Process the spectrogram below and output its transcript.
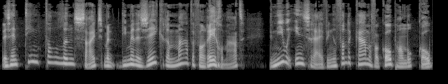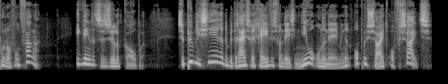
er zijn tientallen sites met, die met een zekere mate van regelmaat de nieuwe inschrijvingen van de Kamer van Koophandel kopen of ontvangen. Ik denk dat ze zullen kopen. Ze publiceren de bedrijfsgegevens van deze nieuwe ondernemingen op hun site of sites.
